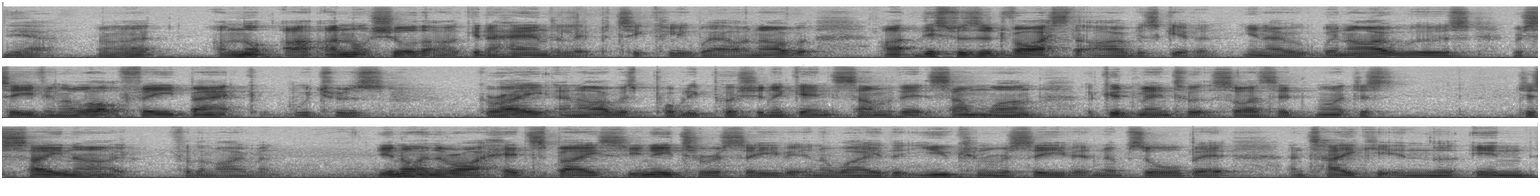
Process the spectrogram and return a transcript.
Yeah. Right. I'm not. I, I'm not sure that I'm going to handle it particularly well. And I, I- this was advice that I was given. You know, when I was receiving a lot of feedback, which was great, and I was probably pushing against some of it. Someone, a good mentor at the side, said, "Right, just, just say no for the moment. You're not in the right headspace. You need to receive it in a way that you can receive it and absorb it, and take it in the in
